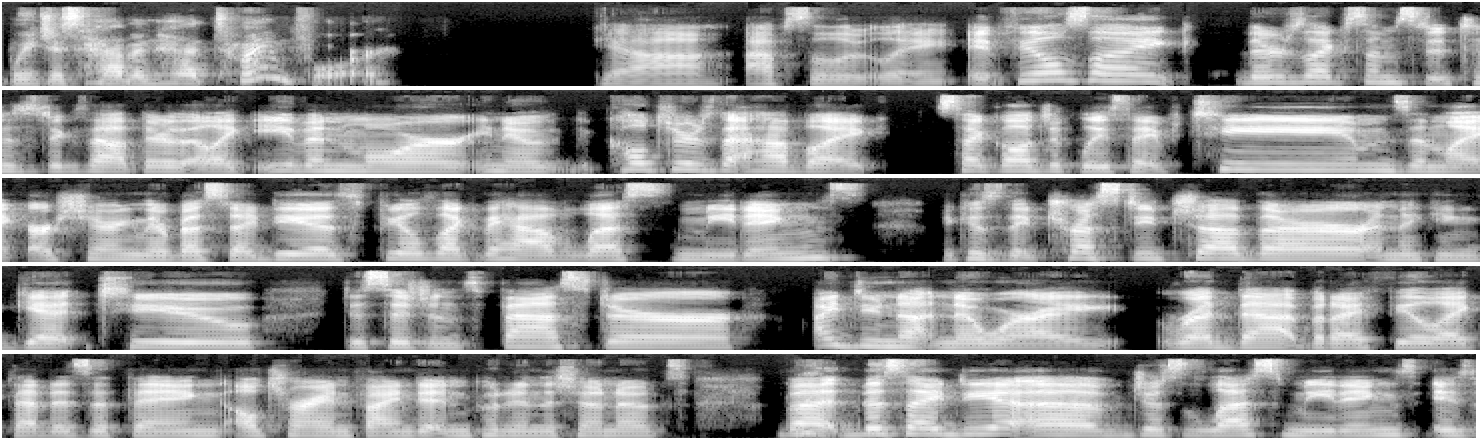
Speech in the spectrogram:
we just haven't had time for yeah, absolutely. It feels like there's like some statistics out there that like even more, you know, cultures that have like psychologically safe teams and like are sharing their best ideas feels like they have less meetings because they trust each other and they can get to decisions faster. I do not know where I read that, but I feel like that is a thing. I'll try and find it and put it in the show notes. But this idea of just less meetings is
